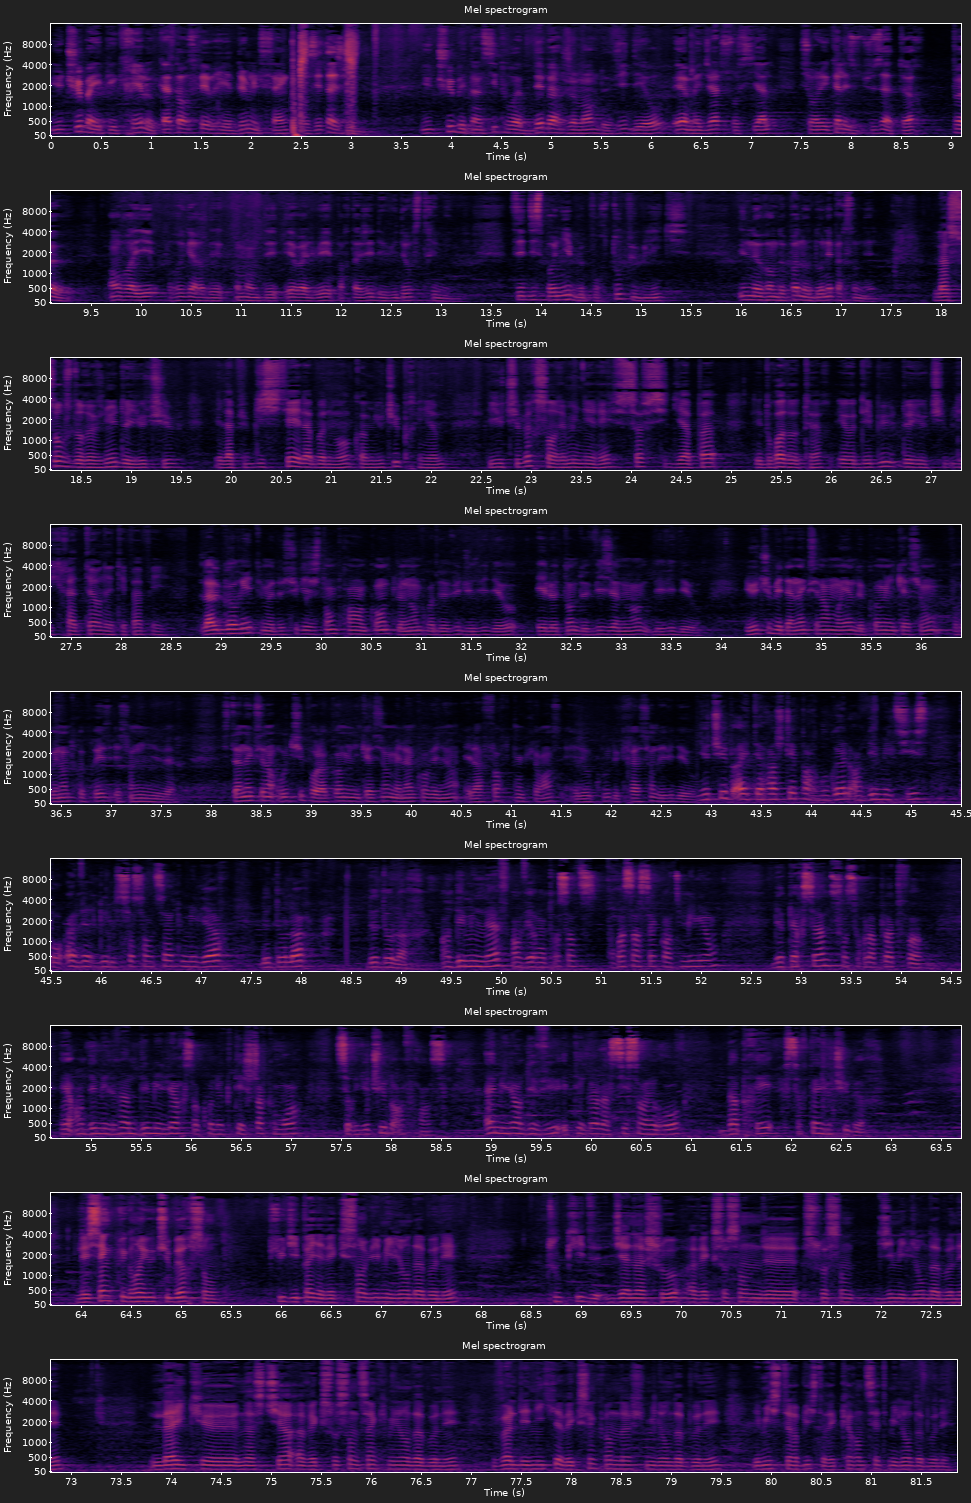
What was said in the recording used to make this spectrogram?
YouTube a été créé le 14 février 2005 aux États-Unis. YouTube est un site web d'hébergement de vidéos et un média social sur lequel les utilisateurs peuvent envoyer, regarder, commenter, évaluer et partager des vidéos streaming. C'est disponible pour tout public. Ils ne vendent pas nos données personnelles. La source de revenus de YouTube est la publicité et l'abonnement comme YouTube Premium. Les YouTubeurs sont rémunérés sauf s'il n'y a pas les droits d'auteur et au début de YouTube, les créateurs n'étaient pas payés. L'algorithme de suggestion prend en compte le nombre de vues d'une vidéo et le temps de visionnement des vidéos. YouTube est un excellent moyen de communication pour une entreprise et son univers. C'est un excellent outil pour la communication, mais l'inconvénient est la forte concurrence et le coût de création des vidéos. YouTube a été racheté par Google en 2006 pour 1,65 milliard de dollars, de dollars. En 2009, environ 350 millions de personnes sont sur la plateforme. Et en 2020, 2 milliards sont connectés chaque mois sur YouTube en France. 1 million de vues est égal à 600 euros d'après certains YouTubeurs. Les 5 plus grands YouTubeurs sont PewDiePie avec 108 millions d'abonnés, Toukid Diana Show avec 70 millions d'abonnés, Like euh, Nastia avec 65 millions d'abonnés, Valdeniki avec 59 millions d'abonnés et MrBeast avec 47 millions d'abonnés.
